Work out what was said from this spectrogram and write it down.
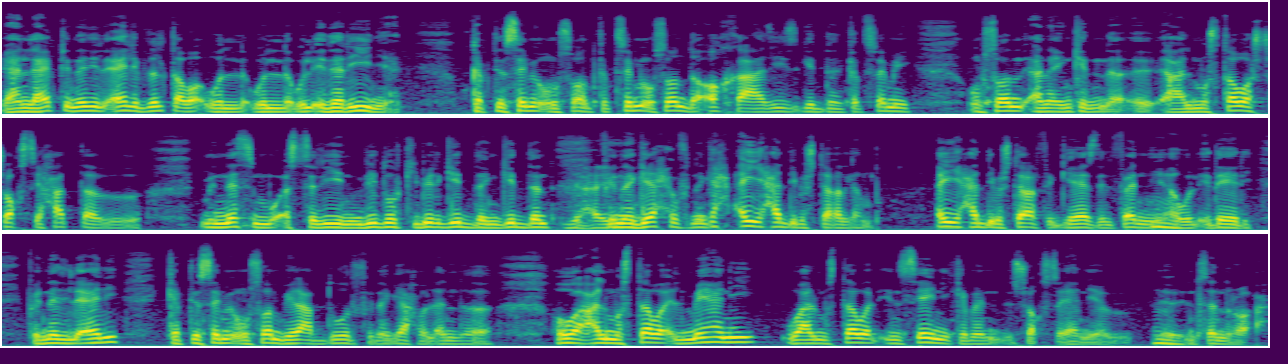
يعني لعيبة النادي الأهلي فضلت وال وال والإداريين يعني. كابتن سامي قمصان. كابتن سامي قمصان ده أخ عزيز جدا. كابتن سامي قمصان أنا يمكن على المستوى الشخصي حتى من الناس المؤثرين وليه دور كبير جدا جدا في نجاحي وفي نجاح أي حد بيشتغل جنبه. أي حد بيشتغل في الجهاز الفني أو الإداري. في النادي الأهلي كابتن سامي قمصان بيلعب دور في نجاحه لأن هو على المستوى المهني وعلى المستوى الإنساني كمان شخص يعني مم. إنسان رائع.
